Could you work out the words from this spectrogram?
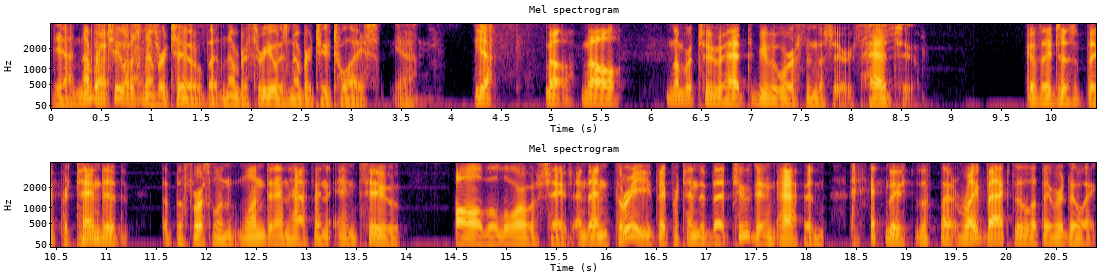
Yeah, number But- two but was was- number two, but number three was number two twice. Yeah. Yeah. No, no. Number two had to be the worst in the series. Had to, because they just they pretended that the first one one didn't happen, and two, all the lore was changed, and then three they pretended that two didn't happen, and they just went right back to what they were doing.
